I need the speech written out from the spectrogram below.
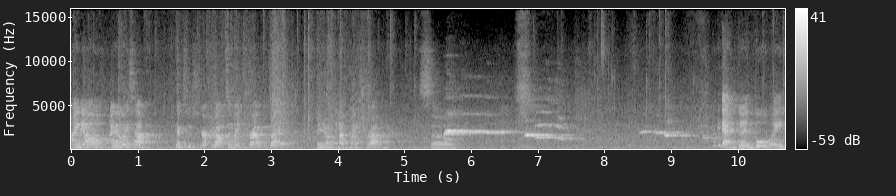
I know, I always have extra scrub tops in my truck, but I don't have my truck, so. Look at that good boy.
